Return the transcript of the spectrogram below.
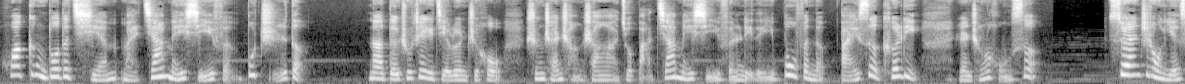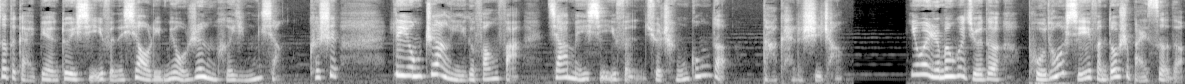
花更多的钱买佳美洗衣粉不值得。那得出这个结论之后，生产厂商啊就把佳美洗衣粉里的一部分的白色颗粒染成了红色。虽然这种颜色的改变对洗衣粉的效力没有任何影响，可是利用这样一个方法，佳美洗衣粉却成功的打开了市场。因为人们会觉得普通洗衣粉都是白色的，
